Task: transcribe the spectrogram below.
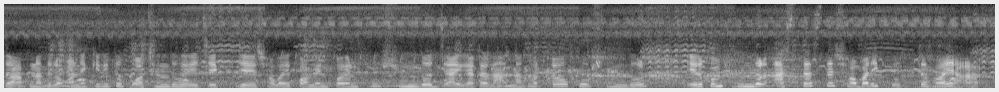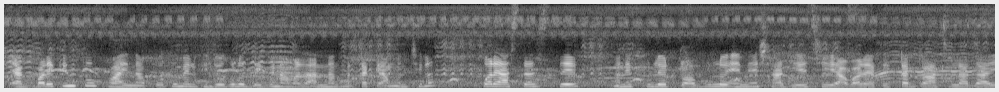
তো আপনাদের অনেকেরই তো পছন্দ হয়েছে যে সবাই কমেন্ট করেন, খুব সুন্দর জায়গাটা, রান্নাঘরটাও খুব সুন্দর। এরকম সুন্দর আস্তে আস্তে সবারই করতে হয়, আর একবারে কিন্তু হয় না। প্রথমের ভিডিওগুলো দেখবেন আমার রান্নাঘরটা কেমন ছিল। পরে আস্তে আস্তে মানে ফুলের টবগুলো এনে সাজিয়েছি, আবার এক একটা গাছ লাগাই,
